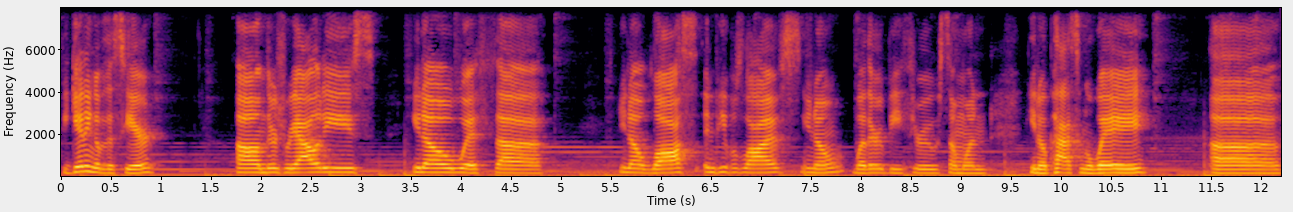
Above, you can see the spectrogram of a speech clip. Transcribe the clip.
beginning of this year. Um, there's realities, you know, with uh, you know, loss in people's lives, you know, whether it be through someone, you know, passing away, uh,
